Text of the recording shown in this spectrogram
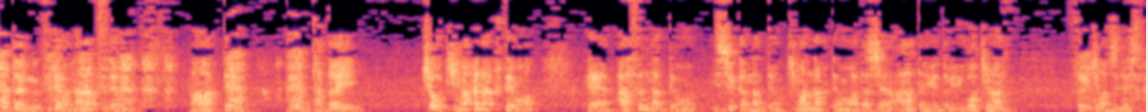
たとえ6つでも7つでも回ってでたとえ今日決まらなくてもで明日になっても1週間になっても決まらなくても私はあなたの言う通り動きます そういう気持ちでした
